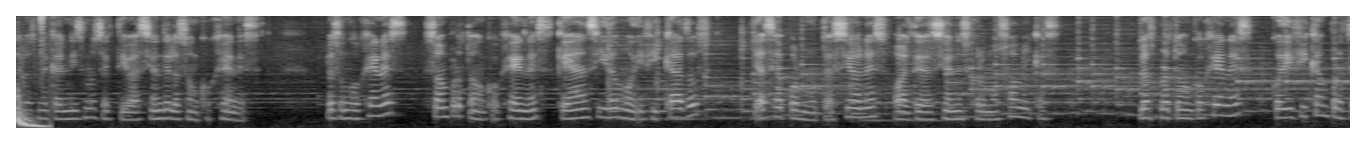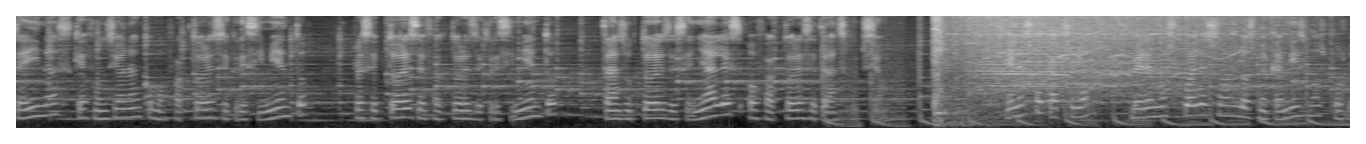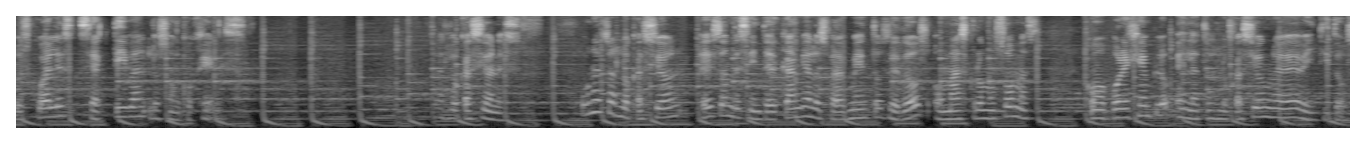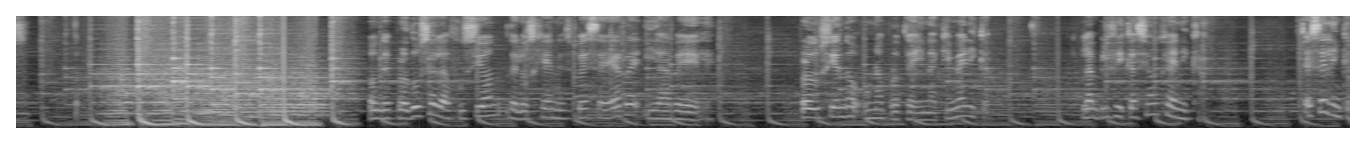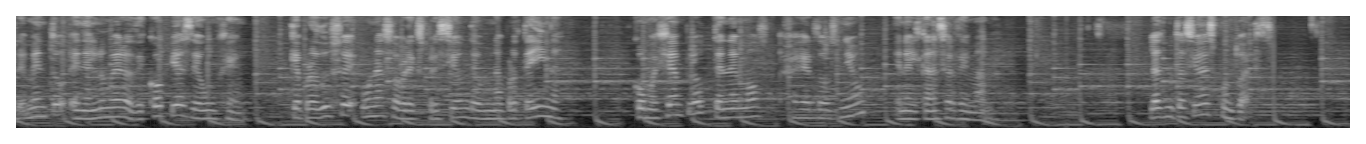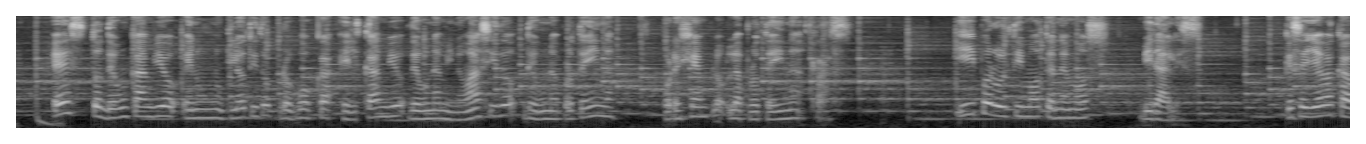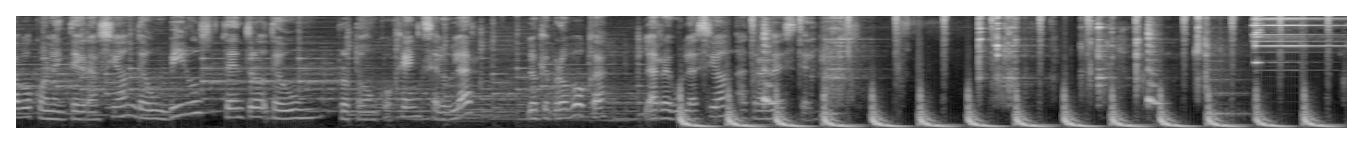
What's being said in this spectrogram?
mecanismos de activación de los oncogenes. Los oncogenes son protooncogenes que han sido modificados ya sea por mutaciones o alteraciones cromosómicas. Los protooncogenes codifican proteínas que funcionan como factores de crecimiento, receptores de factores de crecimiento, transductores de señales o factores de transcripción. En esta cápsula veremos cuáles son los mecanismos por los cuales se activan los oncogenes. Translocaciones. Una translocación es donde se intercambian los fragmentos de dos o más cromosomas, como por ejemplo en la translocación 922, donde produce la fusión de los genes BCR y ABL, produciendo una proteína quimérica. La amplificación génica es el incremento en el número de copias de un gen, que produce una sobreexpresión de una proteína, como ejemplo, tenemos HER2-New en el cáncer de mama. Las mutaciones puntuales. Es donde un cambio en un nucleótido provoca el cambio de un aminoácido de una proteína, por ejemplo, la proteína RAS. Y por último tenemos virales, que se lleva a cabo con la integración de un virus dentro de un protooncogen celular, lo que provoca la regulación a través del virus.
